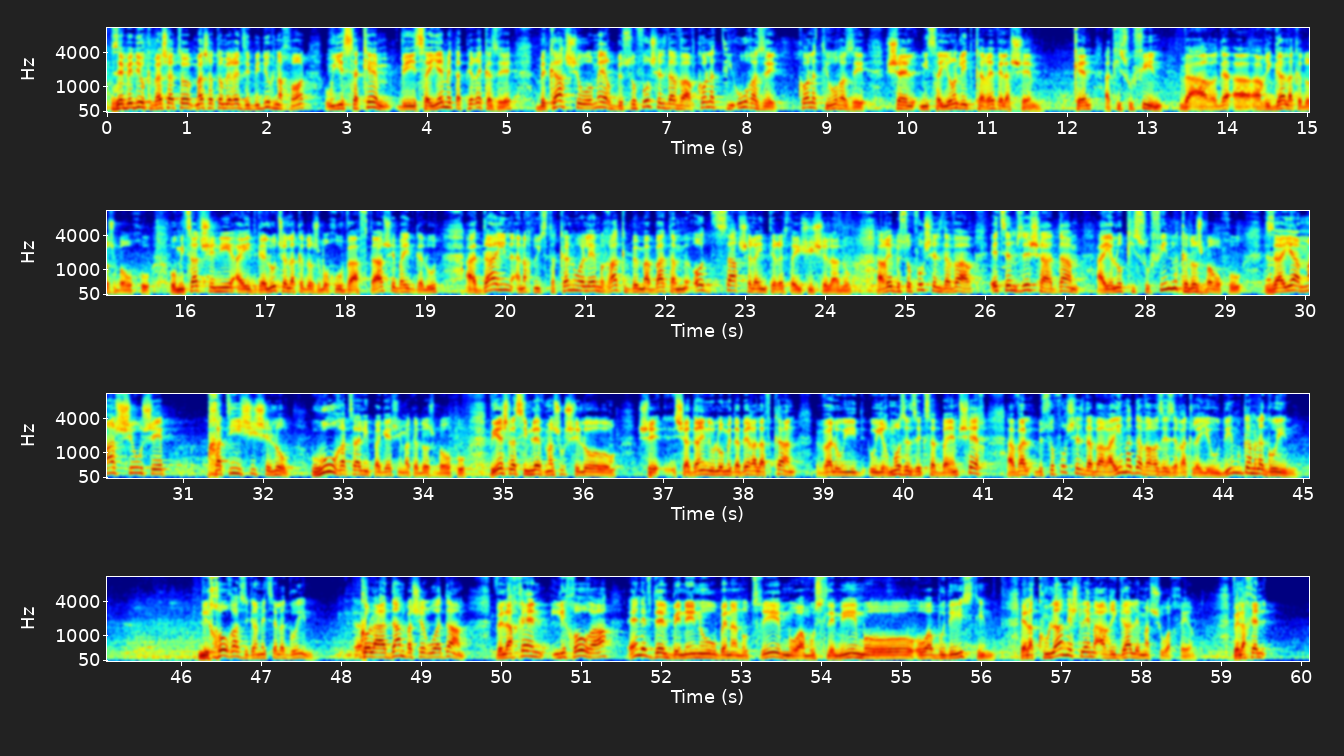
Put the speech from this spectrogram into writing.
זה בדיוק, מה שאת, מה שאת אומרת זה בדיוק נכון, הוא יסכם ויסיים את הפרק הזה בכך שהוא אומר בסופו של דבר כל התיאור הזה, כל התיאור הזה של ניסיון להתקרב אל השם כן, הכיסופין וההריגה לקדוש ברוך הוא, ומצד שני ההתגלות של הקדוש ברוך הוא וההפתעה שבהתגלות, עדיין אנחנו הסתכלנו עליהם רק במבט המאוד צר של האינטרס האישי שלנו. הרי בסופו של דבר, עצם זה שהאדם היה לו כיסופין לקדוש ברוך הוא, זה היה משהו ש... פחתי אישי שלו, הוא רצה להיפגש עם הקדוש ברוך הוא. ויש לשים לב משהו שלא, ש, שעדיין הוא לא מדבר עליו כאן, אבל הוא, הוא ירמוז על זה קצת בהמשך, אבל בסופו של דבר, האם הדבר הזה זה רק ליהודים או גם לגויים? לכאורה זה גם אצל הגויים. כל האדם באשר הוא אדם. ולכן, לכאורה, אין הבדל בינינו ובין הנוצרים, או המוסלמים, או, או הבודהיסטים, אלא כולם יש להם הריגה למשהו אחר. ולכן,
